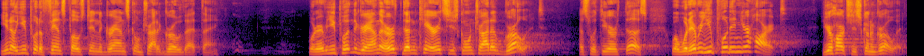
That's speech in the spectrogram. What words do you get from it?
You know, you put a fence post in the ground, it's going to try to grow that thing. Whatever you put in the ground, the earth doesn't care, it's just going to try to grow it. That's what the earth does. Well, whatever you put in your heart, your heart's just going to grow it.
